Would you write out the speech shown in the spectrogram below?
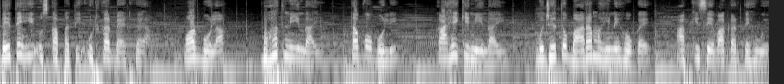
देते ही उसका पति उठकर बैठ गया और बोला, बहुत नींद आई। तब वो बोली, काहे की नींद आई? मुझे तो बारह महीने हो गए आपकी सेवा करते हुए।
